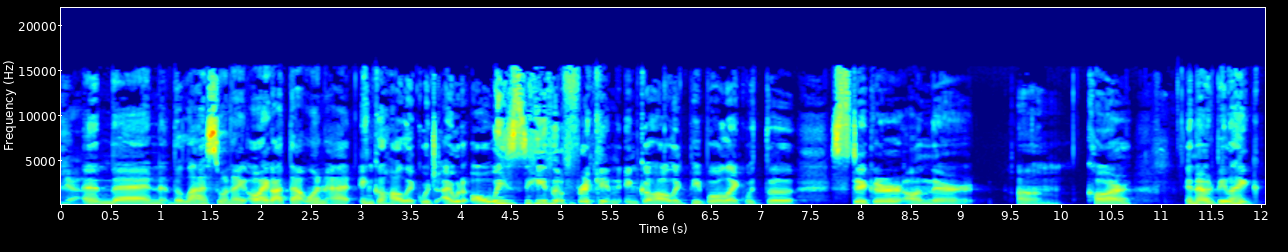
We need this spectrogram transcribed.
Yeah. And then the last one, I oh I got that one at Inkaholic, which I would always see the freaking Inkaholic people like with the sticker on their um car, and I would be like,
